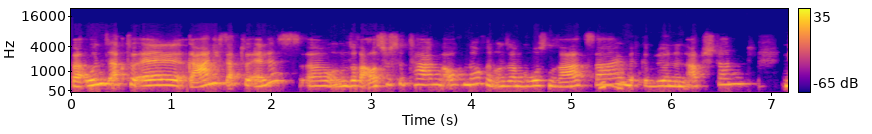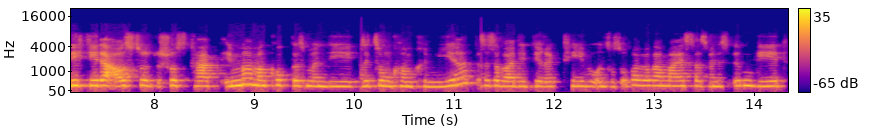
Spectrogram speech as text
bei uns aktuell gar nichts Aktuelles. Äh, unsere Ausschüsse tagen auch noch in unserem großen Ratssaal mhm. mit gebührenden Abstand. Nicht jeder Ausschuss tagt immer. Man guckt, dass man die Sitzungen komprimiert. Das ist aber die Direktive unseres Oberbürgermeisters, wenn es irgend geht,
